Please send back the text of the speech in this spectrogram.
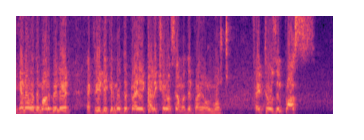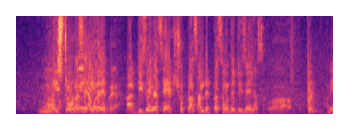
এখানে আমাদের মার্বেলের অ্যাক্রিলিকের মধ্যে প্রায় কালেকশন আছে আমাদের প্রায় almost five thousand plus stock আছে আমাদের। আর ডিজাইন আছে একশো প্লাস হান্ড্রেড প্লাস আমাদের ডিজাইন আছে। মানে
